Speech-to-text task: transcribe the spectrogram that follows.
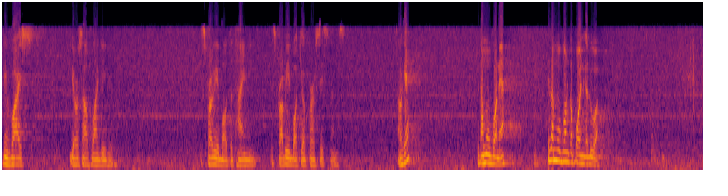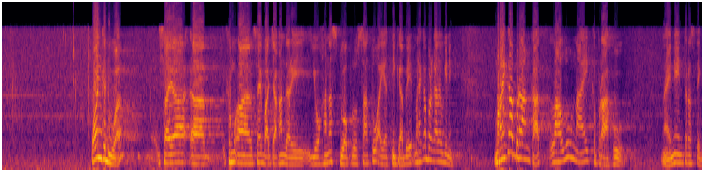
Revise yourself lagi gitu. It's probably about the timing. It's probably about your persistence. Oke okay? kita move on ya. Kita move on ke poin kedua poin kedua saya um, uh, saya bacakan dari Yohanes 21 ayat 3b. Mereka berkata begini, Mereka berangkat lalu naik ke perahu. Nah ini interesting.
